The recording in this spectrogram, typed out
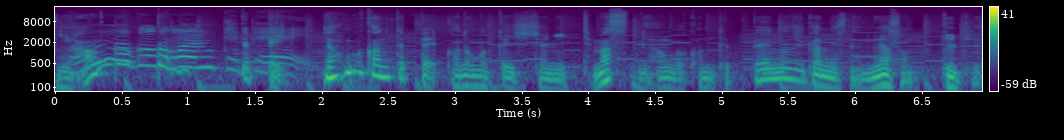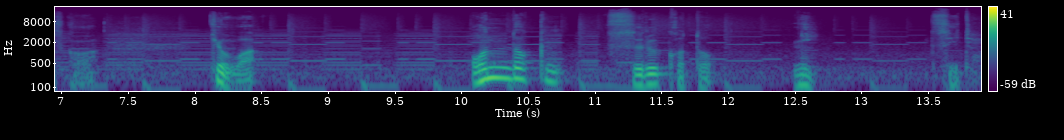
日本語コンテッペイ。日本語コンテッペイ。子供と一緒に行ってます。日本語コンテッペイの時間ですね。皆さん元気ですか？今日は音読することについて。は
